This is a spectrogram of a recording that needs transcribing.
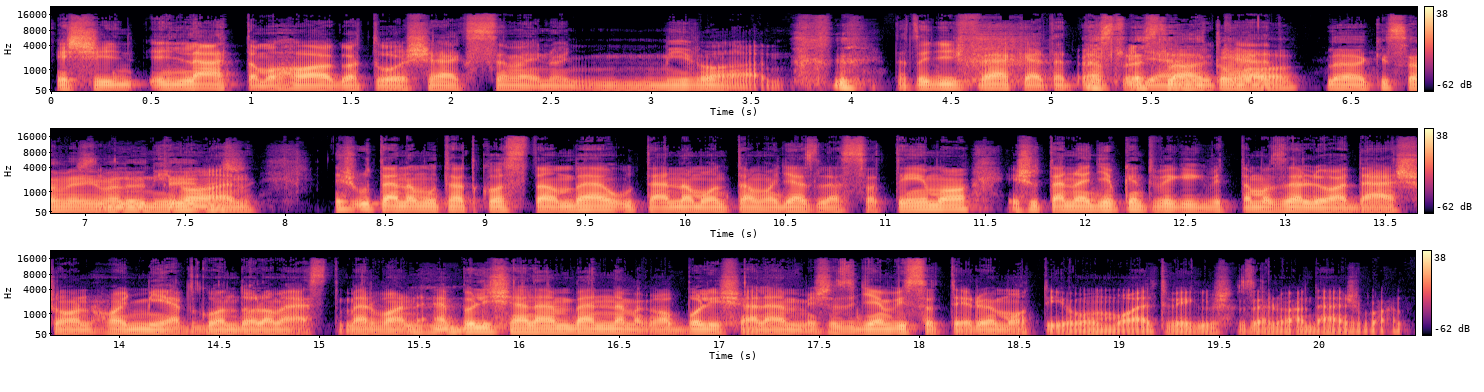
és így, így láttam a hallgatóság szemein, hogy mi van. Tehát, hogy így felkeltett ezt, ezt látom a lelki szemeim előtt. Mi van? És utána mutatkoztam be, utána mondtam, hogy ez lesz a téma, és utána egyébként végigvittem az előadáson, hogy miért gondolom ezt, mert van uh-huh. ebből is elem benne, meg abból is elem, és ez egy ilyen visszatérő motivum volt végül is az előadásban.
